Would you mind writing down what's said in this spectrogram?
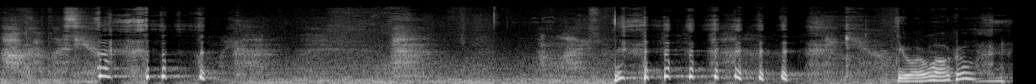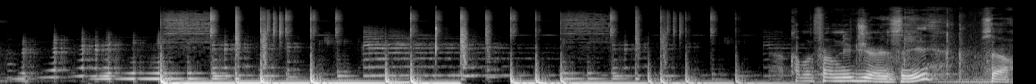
God bless you. oh my god. I'm alive. you are welcome. Coming from New Jersey, so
